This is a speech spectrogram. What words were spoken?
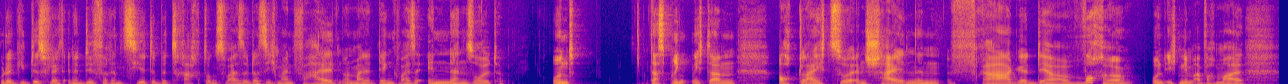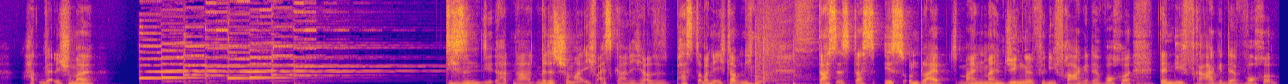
oder gibt es vielleicht eine differenzierte Betrachtungsweise, dass sich mein Verhalten und meine Denkweise ändern sollte. Und das bringt mich dann auch gleich zur entscheidenden Frage der Woche. Und ich nehme einfach mal, hatten wir eigentlich schon mal diesen, die, hatten, hatten wir das schon mal? Ich weiß gar nicht. Also passt aber nicht. Ich glaube nicht. Das ist, das ist und bleibt mein, mein Jingle für die Frage der Woche. Denn die Frage der Woche,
